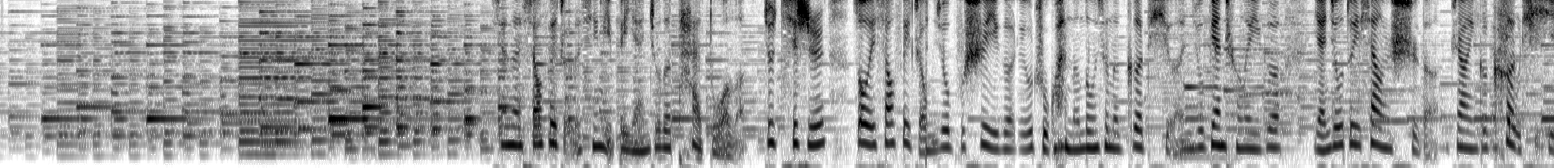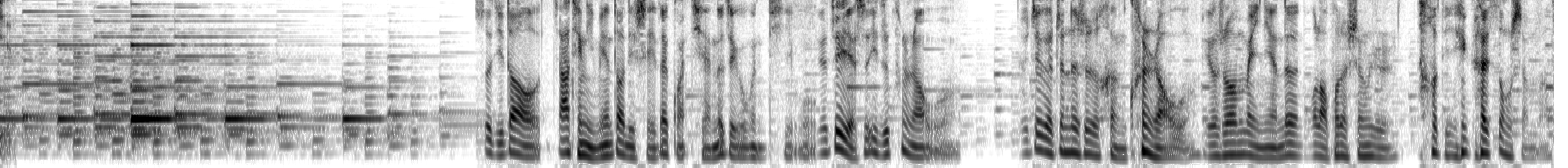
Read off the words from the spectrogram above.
现在消费者的心理被研究的太多了，就其实作为消费者，你就不是一个有主观能动性的个体了，你就变成了一个研究对象式的这样一个客体。涉及到家庭里面到底谁在管钱的这个问题，我觉得这也是一直困扰我。我觉得这个真的是很困扰我。比如说每年的我老婆的生日，到底应该送什么？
